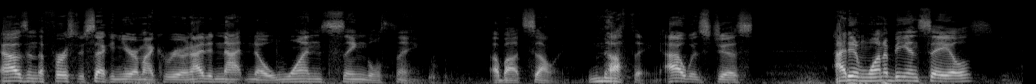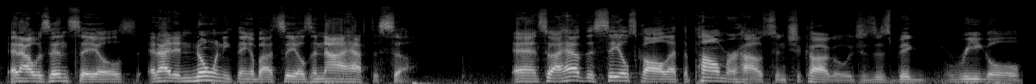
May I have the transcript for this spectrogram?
I was in the first or second year of my career, and I did not know one single thing about selling. Nothing. I was just, I didn't want to be in sales, and I was in sales, and I didn't know anything about sales, and now I have to sell. And so I have this sales call at the Palmer House in Chicago, which is this big regal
